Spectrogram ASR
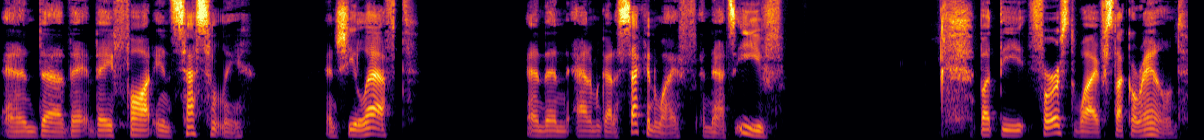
and uh, they they fought incessantly, and she left, and then Adam got a second wife, and that's Eve. But the first wife stuck around,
